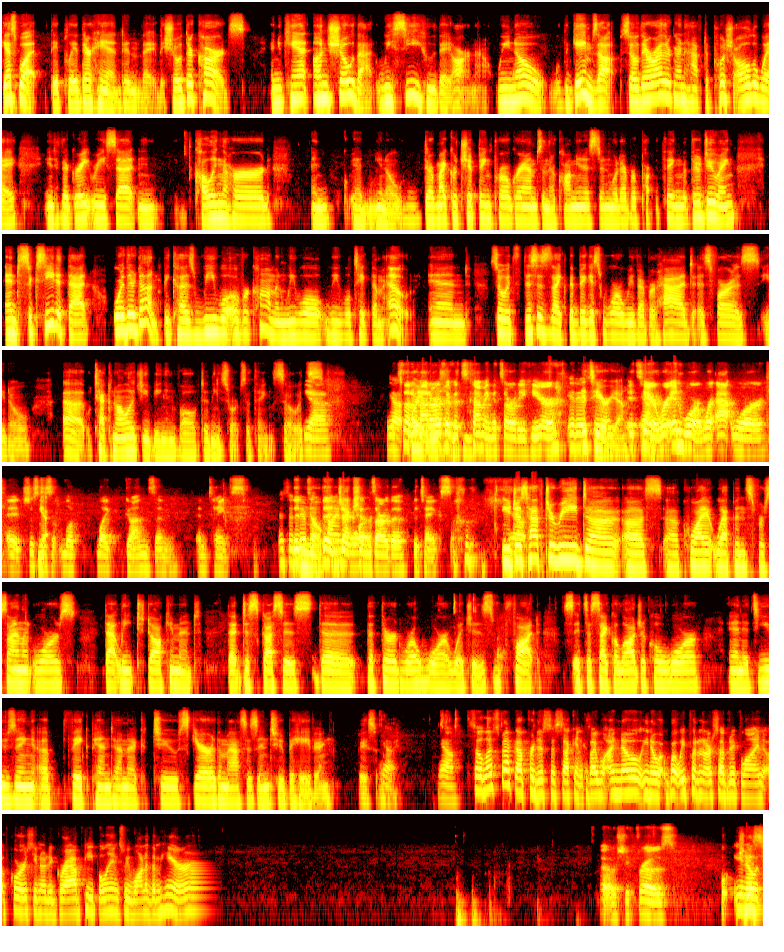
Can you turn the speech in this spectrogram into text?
guess what? They played their hand didn't they? They showed their cards and you can't unshow that. We see who they are now. We know the game's up. So they're either going to have to push all the way into their great reset and culling the herd and and you know their microchipping programs and their communist and whatever par- thing that they're doing and succeed at that or they're done because we will overcome and we will we will take them out and so it's this is like the biggest war we've ever had as far as you know uh technology being involved in these sorts of things so it's yeah. Yeah, It's not a matter of if it's coming, it's already here. it is it's here yeah It's Yeah. here. We're in war. We're at war. It just Yeah. doesn't look like guns and, and tanks. It's a The, different No. the injections are the, the tanks. You Yeah. just have to read uh, uh, uh, Quiet Weapons for Silent Wars, that leaked document that discusses the the Third World War, which is fought. It's a psychological war, and it's using a fake pandemic to scare the masses into behaving, basically. Yeah. Yeah. So let's back up for just a second because I, I know, you know, what we put in our subject line, of course, you know, to grab people in because we wanted them here. oh, she froze. You know.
